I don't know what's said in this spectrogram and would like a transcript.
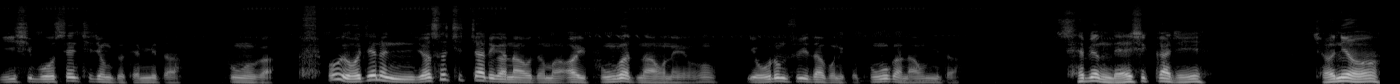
25cm 정도 됩니다. 붕어가. 어, 어제는 6치짜리가 나오더만, 아이, 붕어가 나오네요. 이 오름수이다 보니까 붕어가 나옵니다. 새벽 4시까지 전혀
